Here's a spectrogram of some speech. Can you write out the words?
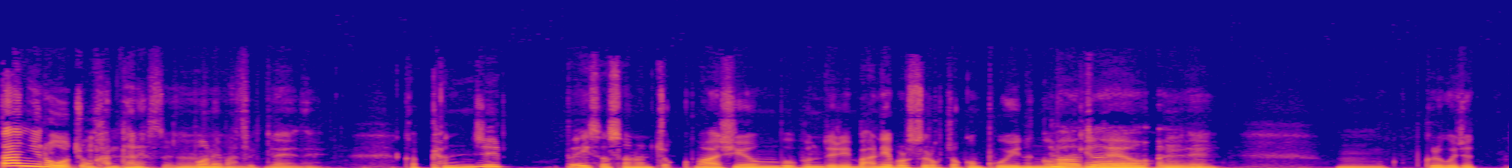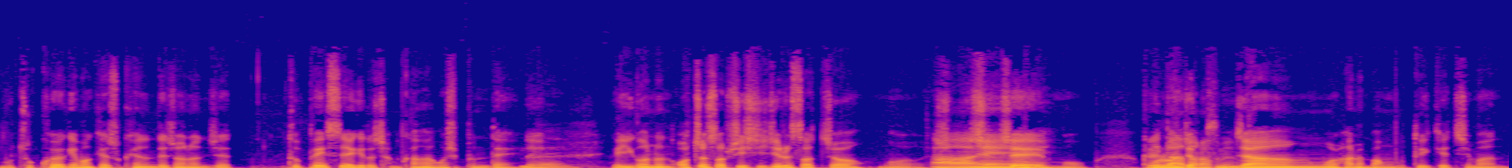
단위로 좀 감탄했어요 이번에 음. 봤을 때. 네네. 그러니까 편집 에 있어서는 조금 아쉬운 부분들이 많이 볼수록 조금 보이는 것 맞아요. 같긴 해요. 네. 네. 음 그리고 이제 뭐 조커 얘기만 계속했는데 저는 이제 투페이스 얘기도 잠깐 하고 싶은데 네. 이거는 어쩔 수 없이 CG를 썼죠. 뭐 시- 아, 실제 예. 뭐 물론 이제 하더라고요. 분장을 하는 방법도 있겠지만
